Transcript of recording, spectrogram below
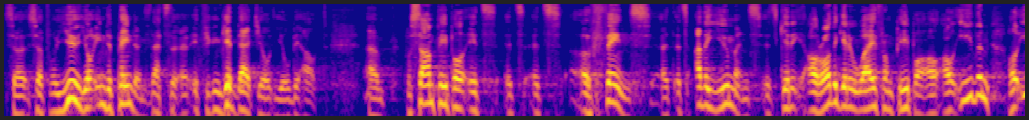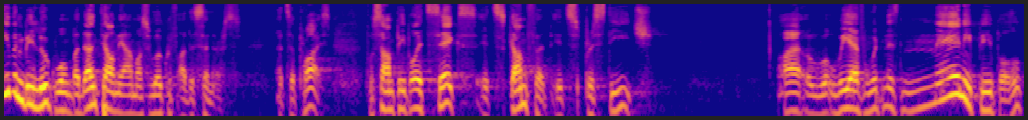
so, so for you, your independence, that's the, if you can get that, you'll, you'll be out. Um, for some people, it's, it's, it's offense. It's other humans. It's getting, I'll rather get away from people. I'll, I'll, even, I'll even be lukewarm, but don't tell me I must work with other sinners. That's a price. For some people, it's sex, it's comfort, it's prestige. I, we have witnessed many people,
